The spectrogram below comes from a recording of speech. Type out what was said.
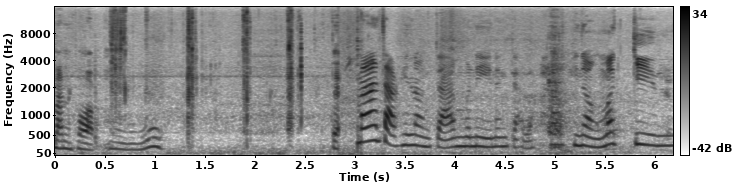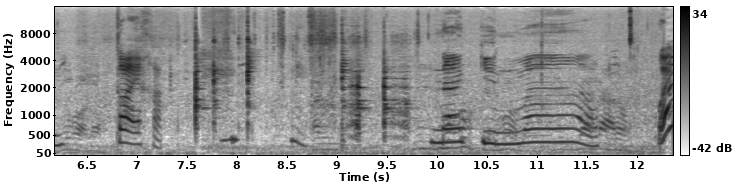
มันพอบหมู มาจากพี่น้องจ้ามื้อนี้นางจ๋าแล้วพาพี่น้องมากินก้อยค่ะ น่ากินมากว้า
